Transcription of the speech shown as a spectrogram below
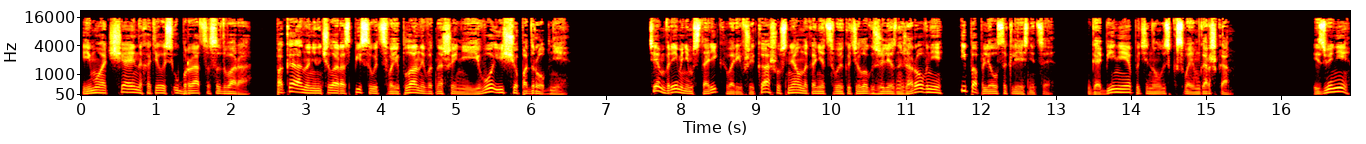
и ему отчаянно хотелось убраться со двора, пока она не начала расписывать свои планы в отношении его еще подробнее. Тем временем старик, варивший кашу, снял, наконец, свой котелок с железной жаровни и поплелся к лестнице. Габиния потянулась к своим горшкам. «Извини»,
